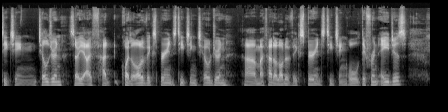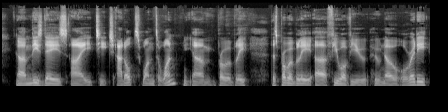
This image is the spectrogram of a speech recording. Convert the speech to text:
teaching children. So yeah, I've had quite a lot of experience teaching children. Um, I've had a lot of experience teaching all different ages. Um, these days, I teach adults one to one. Probably there's probably a few of you who know already,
